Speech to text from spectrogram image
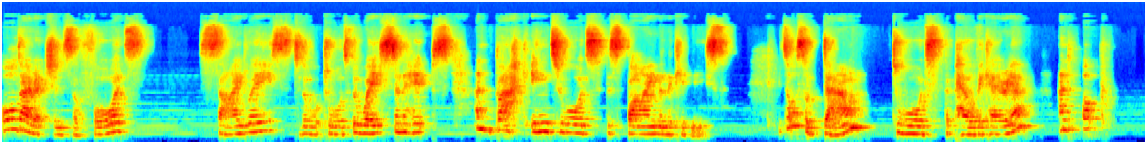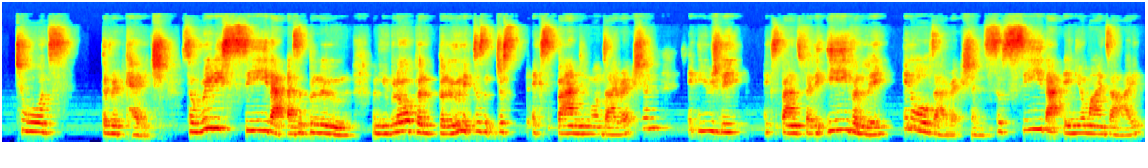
all directions, so forwards, sideways to the, towards the waist and the hips, and back in towards the spine and the kidneys. It's also down towards the pelvic area and up towards the rib cage. So really see that as a balloon. When you blow up a balloon, it doesn't just expand in one direction. It usually expands fairly evenly in all directions. So see that in your mind's eye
